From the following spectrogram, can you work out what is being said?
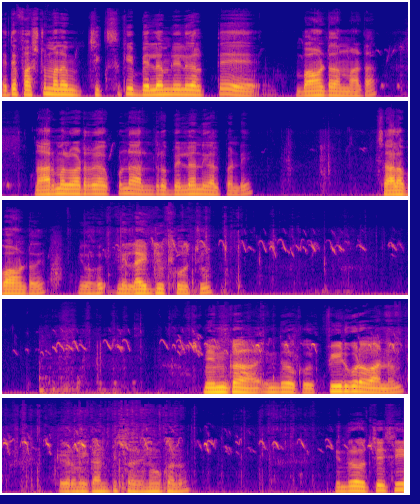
అయితే ఫస్ట్ మనం చిక్స్కి బెల్లం నీళ్ళు కలిపితే బాగుంటుంది అనమాట నార్మల్ వాటర్ కాకుండా అందులో బెల్లాన్ని కలపండి. చాలా బాగుంటుంది. మీరు లైట్ చూసుకోవచ్చు. మేము ఇంకా ఇందులో ఫీడ్ కూడా వాడినాం. ఇక్కడ మీకు అనిపిస్తుంది నూకలు. ఇందులో వచ్చేసి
